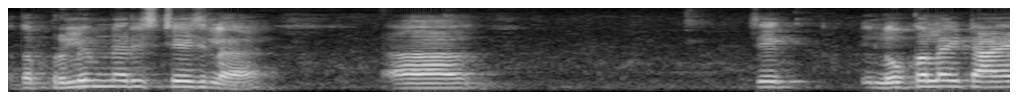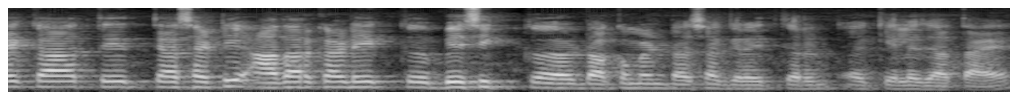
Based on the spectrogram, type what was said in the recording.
आता प्रिलिमिनरी स्टेजला ते लोकलाईट आहे का ते त्यासाठी आधार कार्ड एक बेसिक डॉक्युमेंट अशा गृहीत कर केलं जात आहे.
